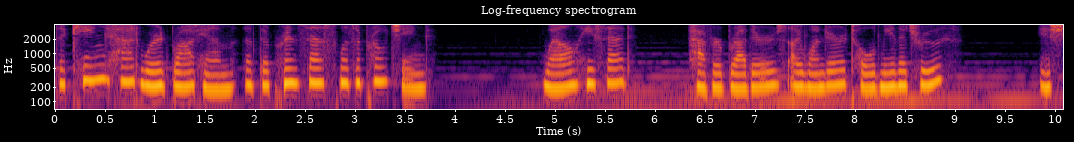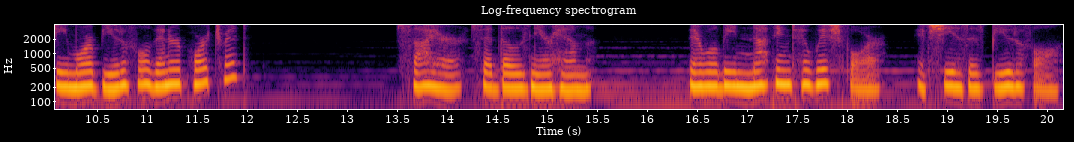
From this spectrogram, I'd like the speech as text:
The king had word brought him that the princess was approaching. Well, he said, have her brothers, I wonder, told me the truth? Is she more beautiful than her portrait? Sire, said those near him, there will be nothing to wish for if she is as beautiful.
